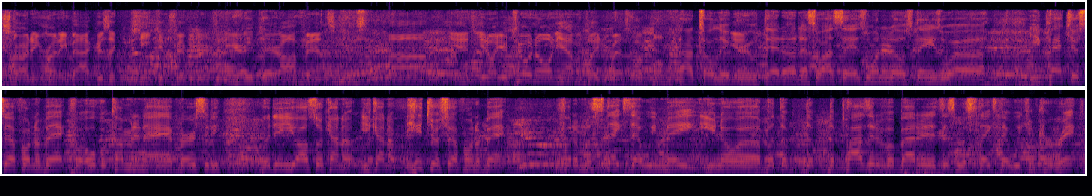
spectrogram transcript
starting running back who's a key contributor to, the, your, to your that. I hate offense. yes. Um, and, you know, you're 2 0 and you haven't played your best football. I totally agree Yeah. with that. Uh, that's why I say it's one of those things where uh, you pat yourself on the back for overcoming the adversity, but then you also kind of you kind of hit yourself on the back for the mistakes that we made. You know, uh, but the, the the positive about it is this mistakes that we correct.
